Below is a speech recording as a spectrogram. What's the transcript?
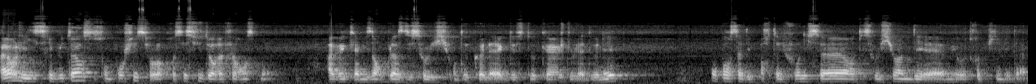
Alors les distributeurs se sont penchés sur leur processus de référencement, avec la mise en place de solutions de collecte, de stockage de la donnée. On pense à des portails fournisseurs, des solutions MDM et autres PIM et DAM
